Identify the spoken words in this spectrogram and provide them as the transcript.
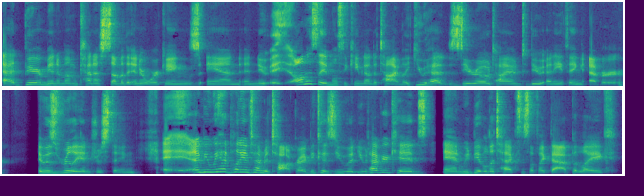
at bare minimum kind of some of the inner workings and and knew it, honestly it mostly came down to time. Like you had zero time to do anything ever. It was really interesting. I mean, we had plenty of time to talk, right? Because you would you would have your kids and we'd be able to text and stuff like that. But like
